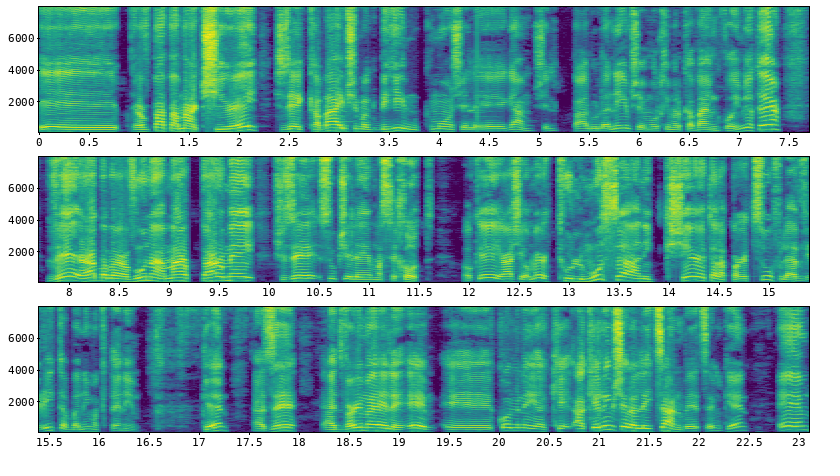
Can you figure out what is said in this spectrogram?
אה, פאפה אמר קשירי, שזה קביים שמגביהים כמו של, אה, גם של פעלולנים, שהם הולכים על קביים גבוהים יותר, ורבא בר אבונה אמר פרמי, שזה סוג של אה, מסכות, אוקיי? רש"י אומר, טולמוסה הנקשרת על הפרצוף להבעיט את הבנים הקטנים, כן? אז זה, הדברים האלה הם אה, כל מיני, הכלים של הליצן בעצם, כן? הם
